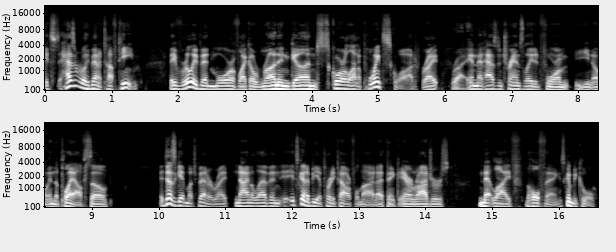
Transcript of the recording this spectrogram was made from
it hasn't really been a tough team. They've really been more of like a run and gun, score a lot of points squad, right? Right. And that hasn't translated for them, you know, in the playoffs. So it doesn't get much better, right? 9 11. It's going to be a pretty powerful night, I think. Aaron Rodgers, MetLife, the whole thing. It's going to be cool.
